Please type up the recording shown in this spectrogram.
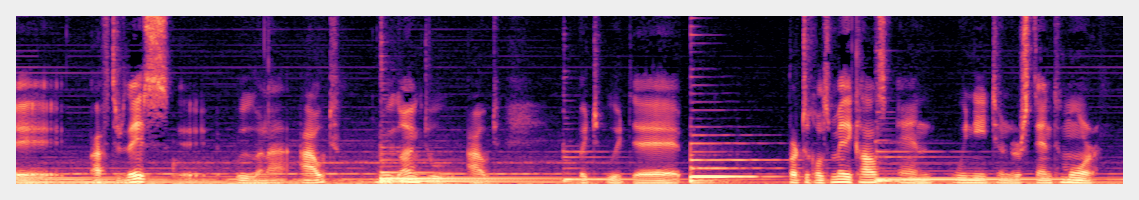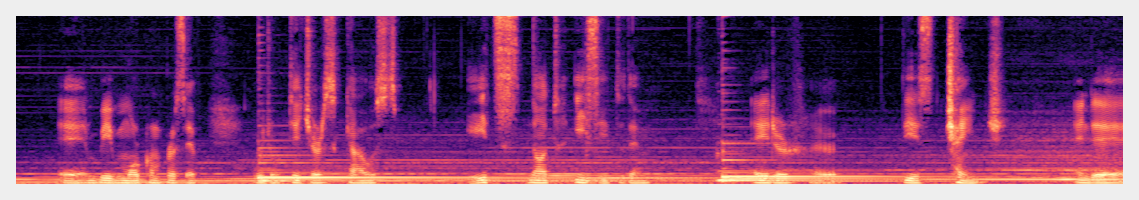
Uh, after this, we're gonna out. We're going to out, but with the protocols medicals, and we need to understand more and be more comprehensive with our teachers cause it's not easy to them either uh, this change in the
